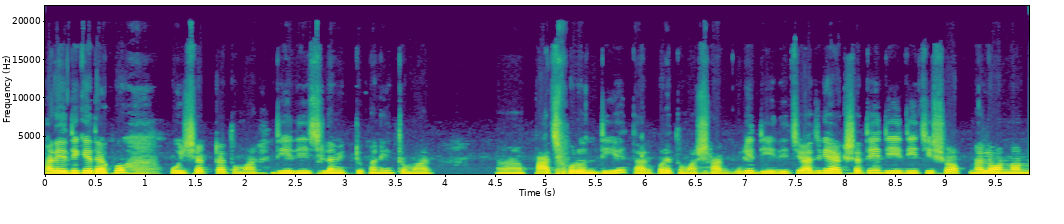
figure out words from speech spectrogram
আর এদিকে দেখো পুঁই শাকটা তোমার দিয়ে দিয়েছিলাম একটুখানি, তোমার পাঁচ ফোড়ন দিয়ে তারপরে তোমার শাকগুলি দিয়ে দিয়েছি। আজকে একসাথেই দিয়ে দিয়েছি সব, নাহলে অন্য অন্য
